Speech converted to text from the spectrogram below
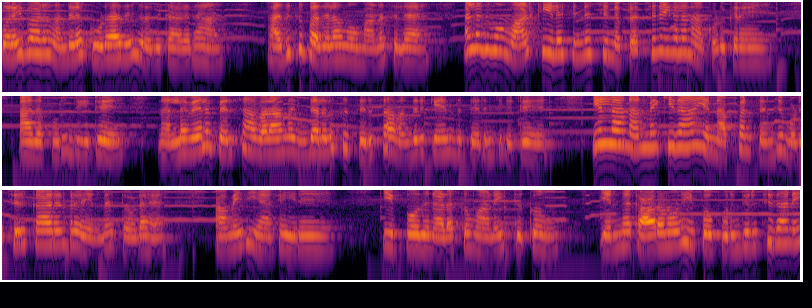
குறைபாடும் வந்துடக்கூடாதுங்கிறதுக்காக தான் அதுக்கு பதிலாக உன் மனசில் அல்லது உன் வாழ்க்கையில் சின்ன சின்ன பிரச்சனைகளை நான் கொடுக்குறேன். அதை புரிஞ்சுக்கிட்டு நல்ல வேலை பெருசாக வராமல் இந்த அளவுக்கு சிறுசாக வந்திருக்கேன்னு தெரிஞ்சுக்கிட்டு எல்லா நன்மைக்கு தான் என் அப்பன் செஞ்சு முடிச்சிருக்காருன்ற எண்ணத்தோட அமைதியாக இரு. இப்போது நடக்கும் அனைத்துக்கும் என்ன காரணம்னு இப்போ புரிஞ்சிருச்சு தானே?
